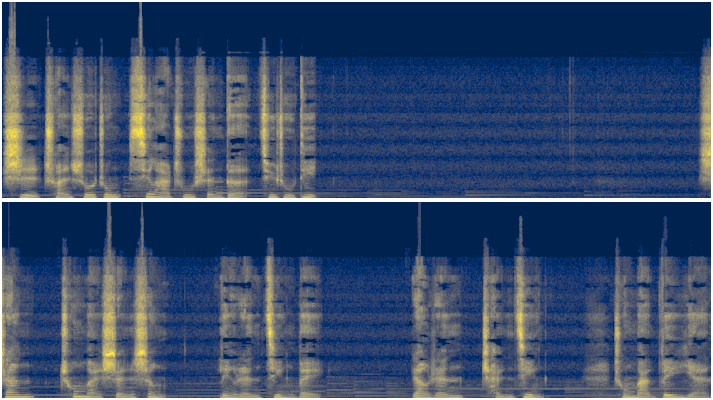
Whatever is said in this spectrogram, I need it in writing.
是传说中希腊诸神的居住地。山充满神圣，令人敬畏。让人沉静，充满威严，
